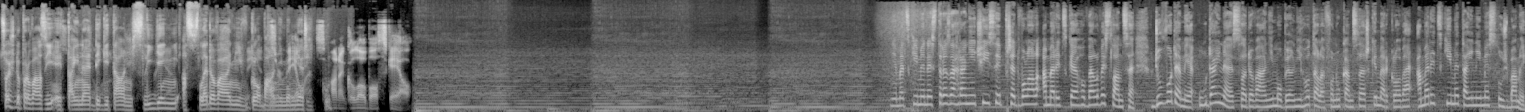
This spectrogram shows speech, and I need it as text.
což doprovází i tajné digitální slídění a sledování v globálním měřítku. Německý ministr zahraničí si předvolal amerického velvyslance. Důvodem je údajné sledování mobilního telefonu kancléřky Merklové americkými tajnými službami.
